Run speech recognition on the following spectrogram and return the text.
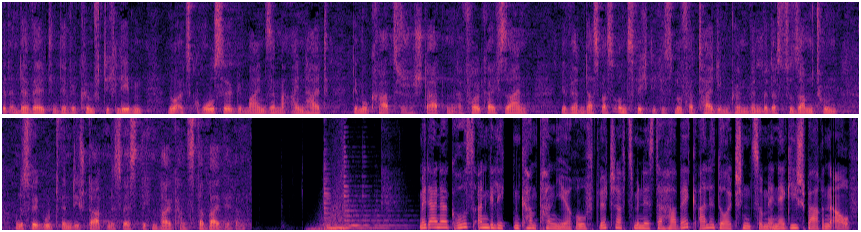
wird in der Welt, in der wir künftig leben, nur als große gemeinsame Einheit demokratischer Staaten erfolgreich sein. Wir werden das, was uns wichtig ist, nur verteidigen können, wenn wir das zusammentun. Und es wäre gut, wenn die Staaten des westlichen Balkans dabei wären. Mit einer groß angelegten Kampagne ruft Wirtschaftsminister Habeck alle Deutschen zum Energiesparen auf,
